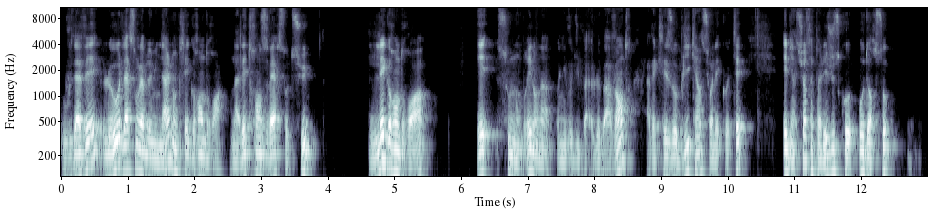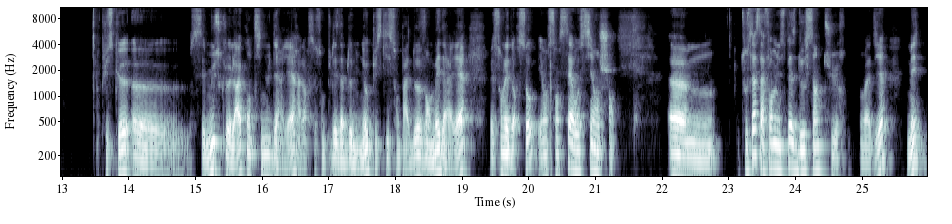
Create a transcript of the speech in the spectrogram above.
vous avez le haut de la sangle abdominale, donc les grands droits. On a les transverses au-dessus, les grands droits, et sous le nombril, on a au niveau du bas, le bas-ventre, avec les obliques hein, sur les côtés. Et bien sûr, ça peut aller jusqu'au dorsaux, puisque euh, ces muscles-là continuent derrière. Alors, ce ne sont plus les abdominaux, puisqu'ils ne sont pas devant, mais derrière. Ce sont les dorsaux, et on s'en sert aussi en chant. Euh, tout ça, ça forme une espèce de ceinture, on va dire. Mais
